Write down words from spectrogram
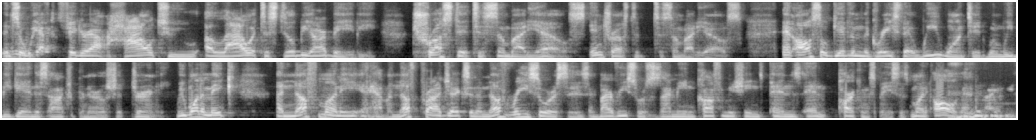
And mm-hmm. so we have to figure out how to allow it to still be our baby, trust it to somebody else, entrust it to somebody else, and also give them the grace that we wanted when we began this entrepreneurship journey. We want to make enough money and have enough projects and enough resources. And by resources, I mean coffee machines, pens, and parking spaces, money, all of that, right?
